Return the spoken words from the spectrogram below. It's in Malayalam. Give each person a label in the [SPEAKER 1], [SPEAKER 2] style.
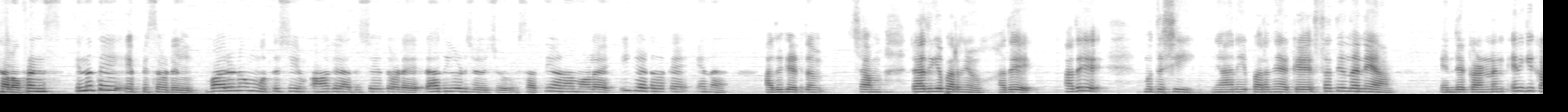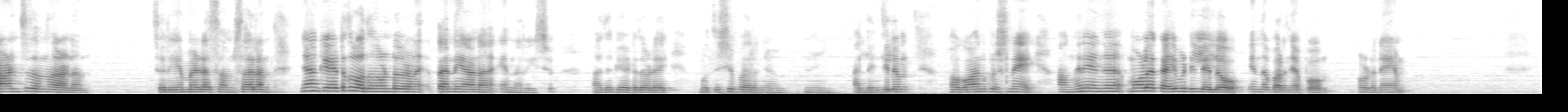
[SPEAKER 1] ഹലോ ഫ്രണ്ട്സ് ഇന്നത്തെ എപ്പിസോഡിൽ വരുണും മുത്തശ്ശിയും ആകെ അതിശയത്തോടെ രാധികയോട് ചോദിച്ചു സത്യമാണോ മോളെ ഈ കേട്ടതൊക്കെ എന്ന്? അത് കേട്ടതും ശം രാധിക പറഞ്ഞു അതെ അതെ മുത്തശ്ശി ഞാൻ ഈ പറഞ്ഞതൊക്കെ സത്യം തന്നെയാ. എന്റെ കണ്ണൻ എനിക്ക് കാണിച്ചു തന്നതാണ്. ചെറിയമ്മയുടെ സംസാരം ഞാൻ കേട്ടതും അതുകൊണ്ട് തന്നെയാണ് എന്നറിയിച്ചു. അത് കേട്ടതോടെ മുത്തശ്ശി പറഞ്ഞു അല്ലെങ്കിലും ഭഗവാൻ കൃഷ്ണനെ അങ്ങനെ അങ്ങ് മോളെ കൈവിടില്ലല്ലോ എന്ന് പറഞ്ഞപ്പോൾ ഉടനെ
